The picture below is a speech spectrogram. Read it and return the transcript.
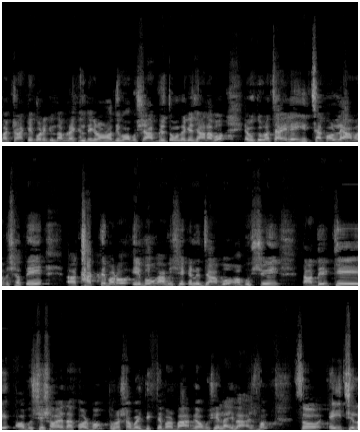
বা ট্রাকে করে কিন্তু আমরা এখান থেকে রওনা দিব। অবশ্যই আপডেট তোমাদেরকে জানাব এবং তোমরা চাইলে ইচ্ছা করলে আমাদের সাথে থাকতে পারো এবং আমি সেখানে যাব। অবশ্যই তাদেরকে অবশ্যই সহায়তা করব। তোমরা সবাই দেখতে পারবা, আমি অবশ্যই লাইভে আসব। সো এই ছিল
